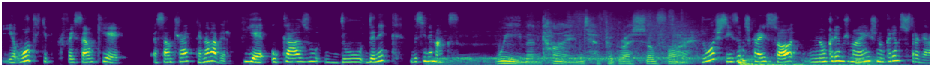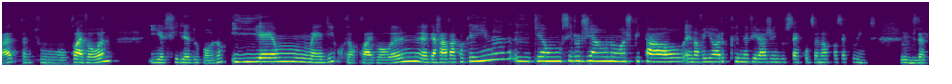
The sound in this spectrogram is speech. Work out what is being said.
E é outro tipo de perfeição que é a soundtrack, tem nada a ver, que é o caso do, da Nick, da Cinemax. We, mankind, have progressed so far. duas seasons, creio só, não queremos mais, não queremos estragar, portanto, o Clive Owen e a filha do Bono. E é um médico, que é o Clive Owen, agarrado à cocaína, eh, que é um cirurgião num hospital em Nova York na viragem do século XIX para o século XX. Uhum. Portanto,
